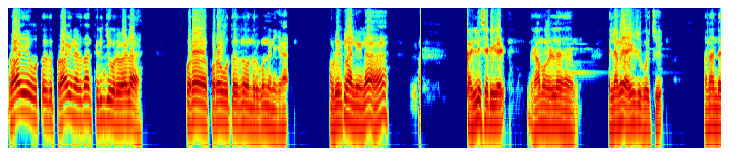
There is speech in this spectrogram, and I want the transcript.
பிராயை ஊத்துறது பிராய் தான் திரிஞ்சு ஒரு வேளை புற புற ஊத்துறதுன்னு வந்திருக்கும்னு நினைக்கிறேன். அப்படி இருக்கலாம் இல்லைங்களா? கள்ளி செடிகள் கிராமங்களில் எல்லாமே அழிஞ்சு போச்சு. ஆனால் இந்த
